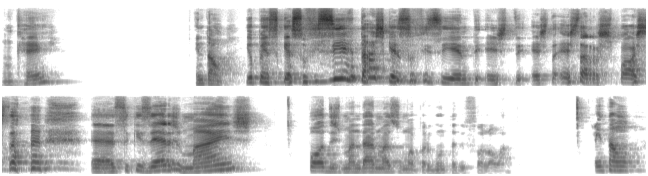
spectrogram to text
Ok? Então, eu penso que é suficiente, acho que é suficiente este, esta, esta resposta. Uh, se quiseres mais, podes mandar mais uma pergunta de follow-up. Então,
